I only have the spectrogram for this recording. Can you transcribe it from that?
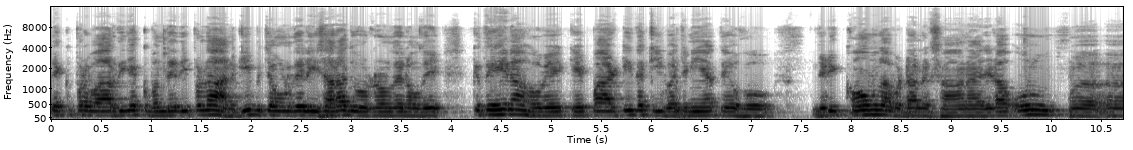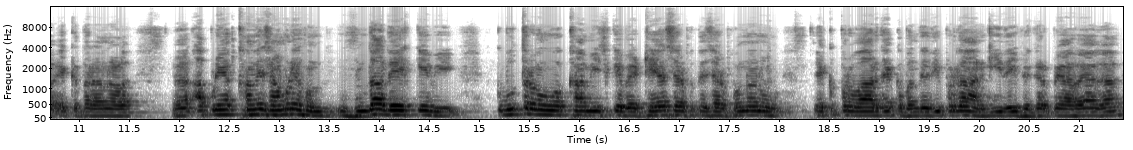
ਇੱਕ ਪਰਿਵਾਰ ਦੀ ਜਾਂ ਇੱਕ ਬੰਦੇ ਦੀ ਪ੍ਰਧਾਨਗੀ ਬਚਾਉਣ ਦੇ ਲਈ ਸਾਰਾ ਜ਼ੋਰ ਲਾਉਂਦੇ ਲਾਉਂਦੇ। ਕਿਤੇ ਇਹ ਨਾ ਹੋਵੇ ਕਿ ਪਾਰਟੀ ਤਾਂ ਕੀ ਬਚਣੀ ਆ ਤੇ ਉਹ ਜਿਹੜੀ ਕੌਮ ਦਾ ਵੱਡਾ ਨੁਕਸਾਨ ਹੈ ਜਿਹੜਾ ਉਹਨੂੰ ਇੱਕ ਤਰ੍ਹਾਂ ਨਾਲ ਅਹ, ਅੱਖਾਂ ਦੇ ਸਾਹਮਣੇ ਹੁੰ- ਹੁੰਦਾ ਦੇਖ ਕੇ ਵੀ ਕਬੂਤਰ ਵਾਂਗੂ ਅੱਖਾਂ ਮੀਚ ਕੇ ਬੈਠੇ ਆ, ਸਿਰਫ ਤੇ ਸਿਰਫ ਉਹਨਾਂ ਨੂੰ ਇੱਕ ਪਰਿਵਾਰ ਜਾਂ ਇੱਕ ਬੰਦੇ ਦੀ ਪ੍ਰਧਾਨਗੀ ਦਾ ਹੀ ਫਿਕਰ ਪਿਆ ਹੋਇਆਗਾ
